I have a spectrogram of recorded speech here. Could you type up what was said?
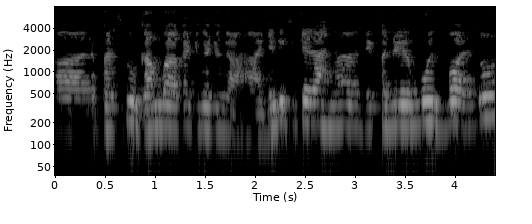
Uh, lepas tu gambar kat tengah-tengah. Ha, jadi kita dah nak daripada mood board tu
